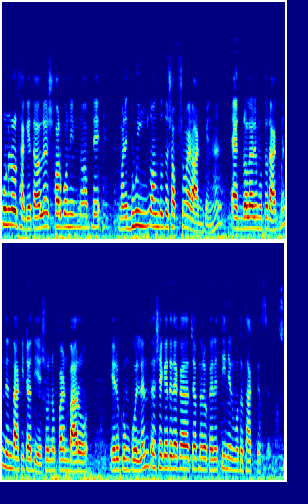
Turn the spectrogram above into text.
পনেরো থাকে, তাহলে সর্বনিম্ন আপনি মানে দুই অন্তত সবসময় রাখবেন হ্যাঁ? এক ডলারের মতো রাখবেন দেন বাকিটা দিয়ে শূন্য পয়েন্ট বারো এরকম করলেন, তো সেক্ষেত্রে দেখা যাচ্ছে আপনার ওখানে তিনের মতো থাকতেছে। সো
